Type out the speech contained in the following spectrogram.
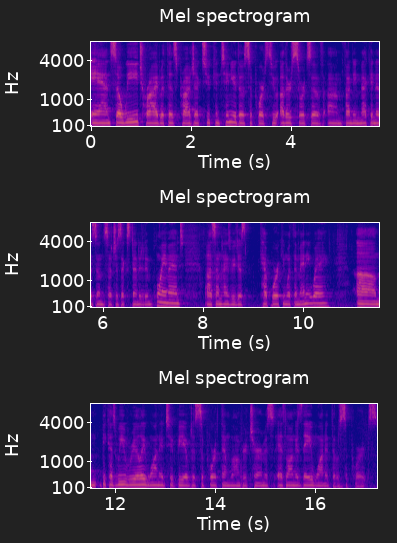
And so we tried with this project to continue those supports through other sorts of um, funding mechanisms, such as extended employment. Uh, sometimes we just kept working with them anyway um, because we really wanted to be able to support them longer term as, as long as they wanted those supports.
